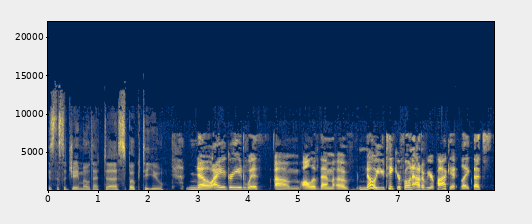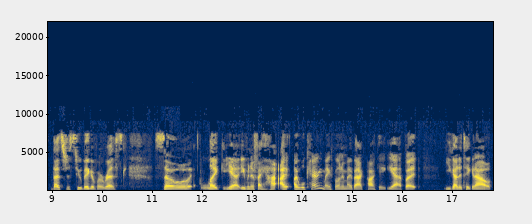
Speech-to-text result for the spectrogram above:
is this a JMO that uh, spoke to you? No, I agreed with um, all of them of no, you take your phone out of your pocket. Like that's that's just too big of a risk. So like yeah, even if I ha- I I will carry my phone in my back pocket, yeah, but you got to take it out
